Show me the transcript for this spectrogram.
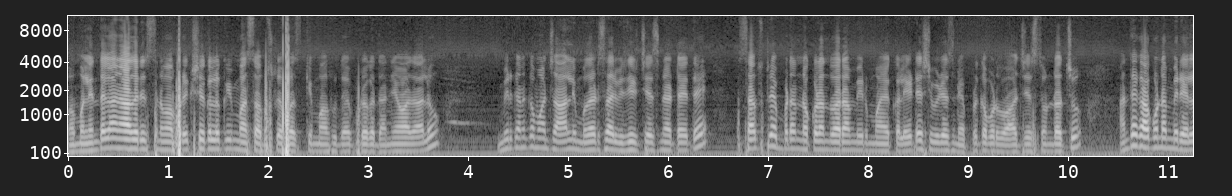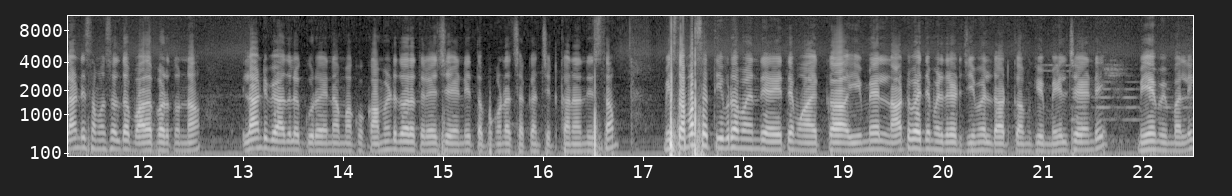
మమ్మల్ని ఎంతగానో ఆదరిస్తున్న మా ప్రేక్షకులకి మా సబ్స్క్రైబర్స్కి మా హృదయపూర్వక ధన్యవాదాలు. మీరు కనుక మా ఛానల్ని మొదటిసారి విజిట్ చేసినట్టయితే సబ్స్క్రైబ్ బటన్ నొక్కడం ద్వారా మీరు మా యొక్క లేటెస్ట్ వీడియోస్ని ఎప్పటికప్పుడు వాచ్ చేస్తుండొచ్చు. అంతేకాకుండా మీరు ఎలాంటి సమస్యలతో బాధపడుతున్నా ఇలాంటి వ్యాధులకు గురైనా మాకు కామెంట్ ద్వారా తెలియజేయండి తప్పకుండా చక్కని చిట్కాని అందిస్తాం. మీ సమస్య తీవ్రమైనది అయితే మా యొక్క ఈమెయిల్ నాటు వైద్యం ఎట్ జీమెయిల్ డాట్ కామ్కి మెయిల్ చేయండి. మేము మిమ్మల్ని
